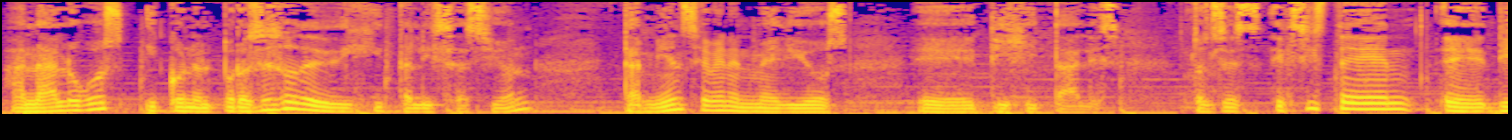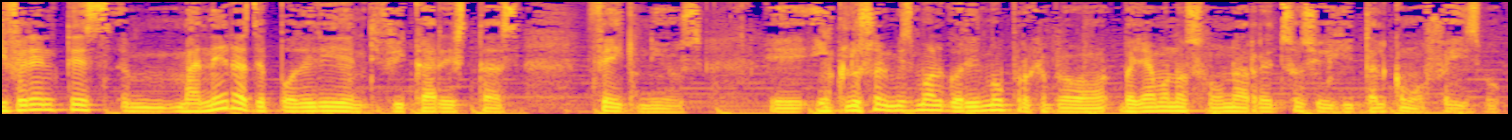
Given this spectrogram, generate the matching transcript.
análogos y con el proceso de digitalización también se ven en medios eh, digitales. Entonces, existen eh, diferentes maneras de poder identificar estas fake news. Eh, incluso el mismo algoritmo, por ejemplo, vayámonos a una red sociodigital como Facebook,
